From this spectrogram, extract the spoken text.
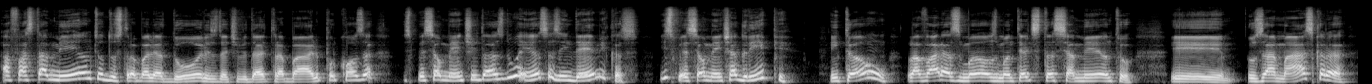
Afastamento dos trabalhadores da atividade de trabalho por causa especialmente das doenças endêmicas, especialmente a gripe. Então, lavar as mãos, manter distanciamento e usar máscara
